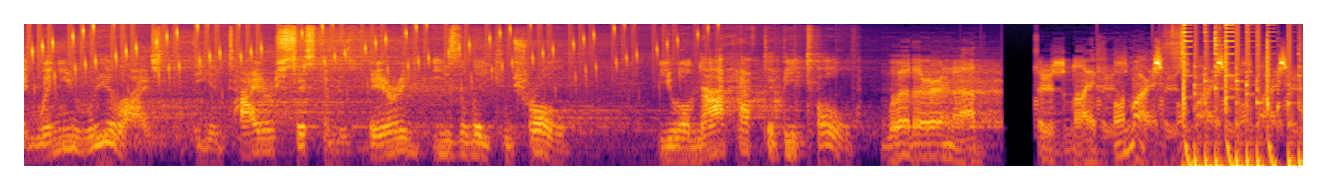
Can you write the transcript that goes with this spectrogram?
And when you realize the entire system is very easily controlled, you will not have to be told whether or not there's life on Mars. On Mars, on Mars.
